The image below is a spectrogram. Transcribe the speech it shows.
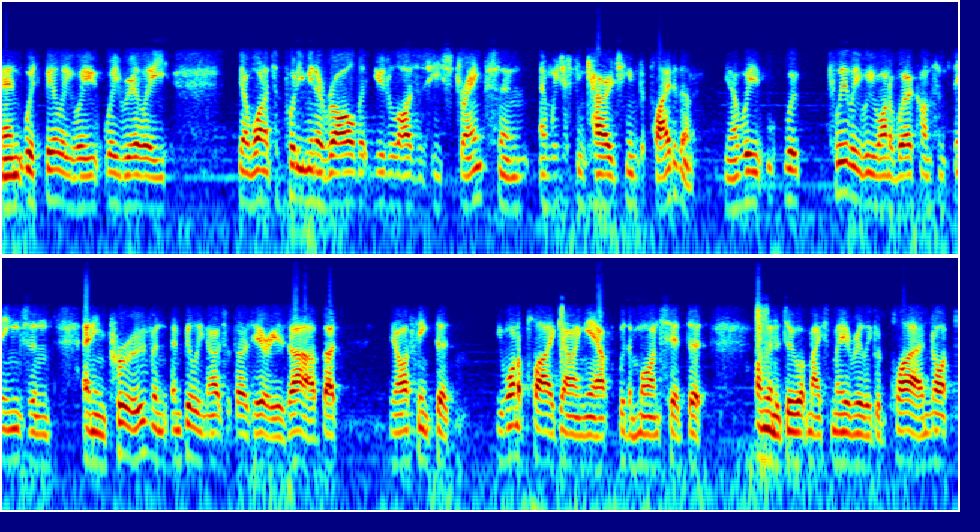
And with Billy, we, we really you know, wanted to put him in a role that utilises his strengths, and, and we just encourage him to play to them. You know, we, we clearly we want to work on some things and, and improve, and, and Billy knows what those areas are. But you know, I think that you want a player going out with a mindset that I'm going to do what makes me a really good player, not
